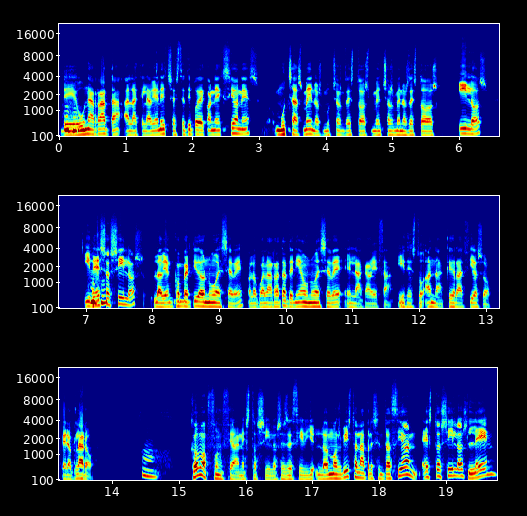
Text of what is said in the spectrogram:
de una rata a la que le habían hecho este tipo de conexiones, muchas menos, muchos de estos, muchos menos de estos hilos, y de esos hilos lo habían convertido en USB, con lo cual la rata tenía un USB en la cabeza. Y dices tú, anda, qué gracioso. Pero claro, ah. ¿cómo funcionan estos hilos? Es decir, lo hemos visto en la presentación, estos hilos leen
